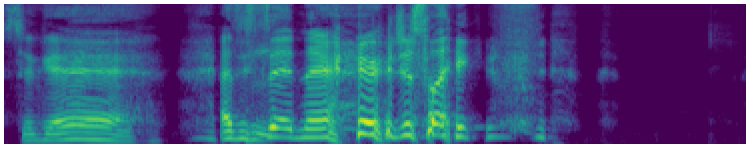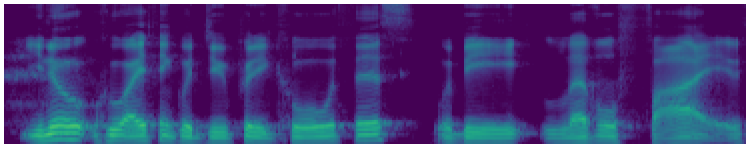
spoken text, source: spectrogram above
"Suge," as he's Hmm. sitting there, just like, You know who I think would do pretty cool with this would be level five,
